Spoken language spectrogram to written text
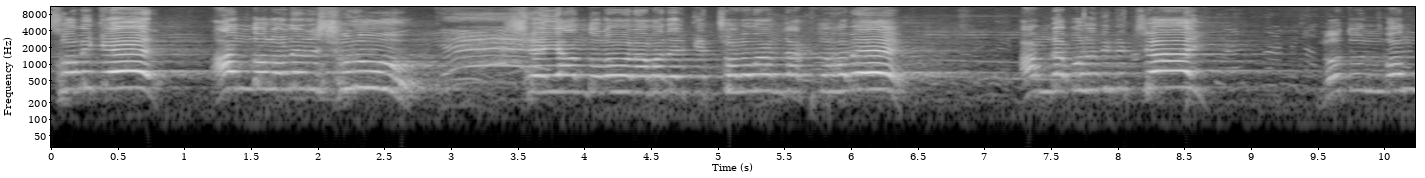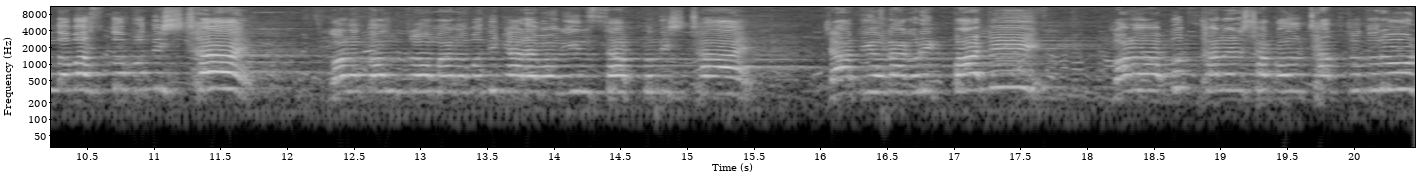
শ্রমিকের আন্দোলনের শুরু। সেই আন্দোলন আমাদেরকে চলমান রাখতে হবে। আমরা বলে দিতে চাই, নতুন বন্দোবস্ত প্রতিষ্ঠায়, গণতন্ত্র, মানবাধিকার এবং ইনসাফ প্রতিষ্ঠায় জাতীয় নাগরিক পার্টি গণ সকল ছাত্র তরুণ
